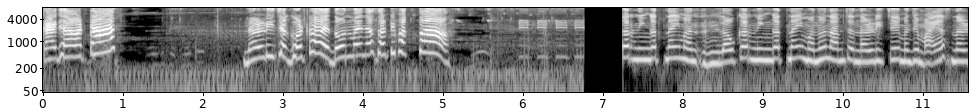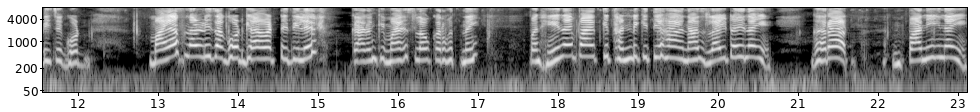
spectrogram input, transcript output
काय घ्या वाटतात नळीचे घोट आहे दोन महिन्यासाठी फक्त. लवकर निघत नाही म्हण लवकर निघत नाही म्हणून आमच्या नळीचे म्हणजे मायाच नळीचे घोट मायाच नळीचा घोट घ्या वाटते तिले कारण की मायास लवकर होत नाही. पण हे नाही पाहत की थंडी किती आहे ना आज लाईटही नाही घरात पाणीही नाही.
